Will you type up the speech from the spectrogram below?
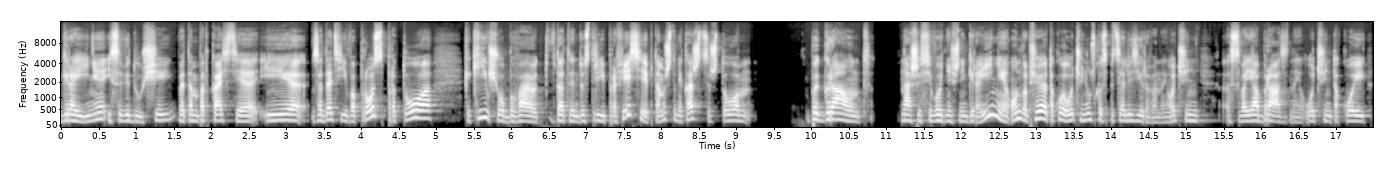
героине и соведущей в этом подкасте, и задать ей вопрос про то, какие еще бывают в дата-индустрии профессии, потому что мне кажется, что бэкграунд нашей сегодняшней героини, он вообще такой очень узкоспециализированный, очень своеобразный, очень такой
